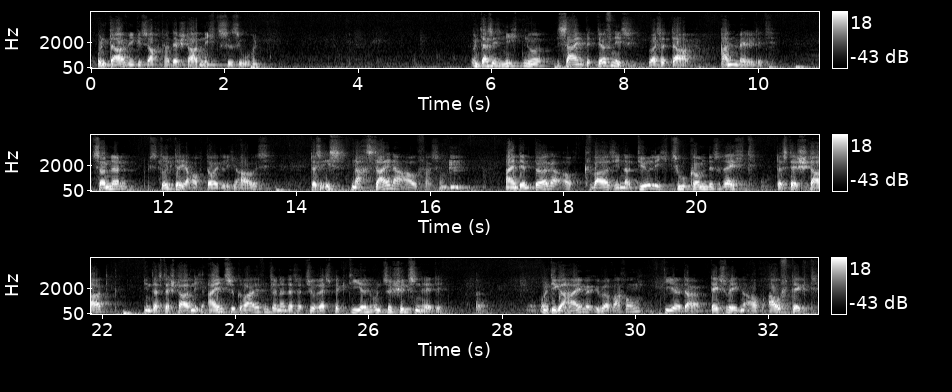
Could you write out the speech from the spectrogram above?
Und da, wie gesagt, hat der Staat nichts zu suchen. Und das ist nicht nur sein Bedürfnis, was er da anmeldet, sondern, das drückt er ja auch deutlich aus, das ist nach seiner Auffassung ein dem Bürger auch quasi natürlich zukommendes Recht, dass der Staat, in das der Staat nicht einzugreifen, sondern dass er zu respektieren und zu schützen hätte. Und die geheime Überwachung, die er da deswegen auch aufdeckt,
